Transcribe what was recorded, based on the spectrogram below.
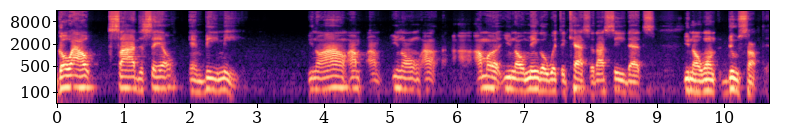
go outside the cell and be me. You know, I, I'm, I'm, you know, I, I'm a, you know, mingle with the cats that I see that's, you know, want to do something.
